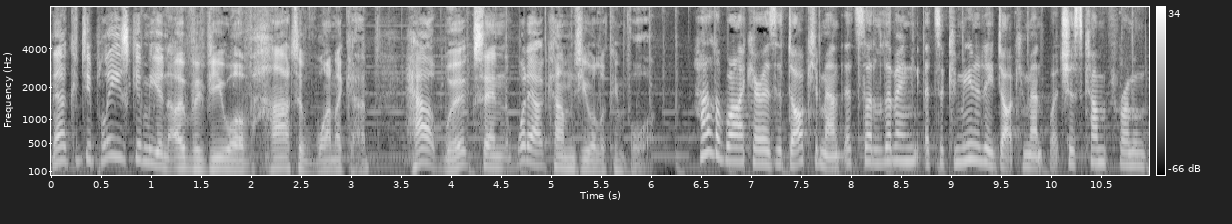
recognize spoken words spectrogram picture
Now, could you please give me an overview of Heart of Wanaka, how it works, and what outcomes you are looking for? Heart of Wanaka is a document. It's a living, it's a community document which has come from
